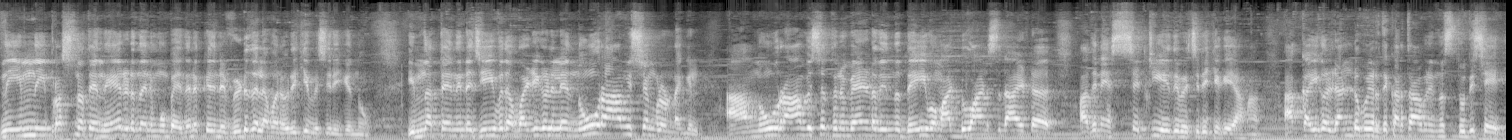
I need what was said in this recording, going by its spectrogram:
നീ ഇന്ന് ഈ പ്രശ്നത്തെ നേരിടുന്നതിന് മുമ്പേ നിനക്ക് ഇതിന്റെ വിടുതൽ അവൻ ഒരുക്കി വെച്ചിരിക്കുന്നു. ഇന്നത്തെ നിന്റെ ജീവിത വഴികളിലെ നൂറാവശ്യങ്ങളുണ്ടെങ്കിൽ ആ നൂറാവശ്യത്തിന് വേണ്ടത് ഇന്ന് ദൈവം അഡ്വാൻസ്ഡ് ആയിട്ട് അതിനെ സെറ്റ് ചെയ്ത് വെച്ചിരിക്കുകയാണ്. ആ കൈകൾ രണ്ടു ഉയർത്തി കർത്താവിന് ഇന്ന് സ്തുതിച്ചേ.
